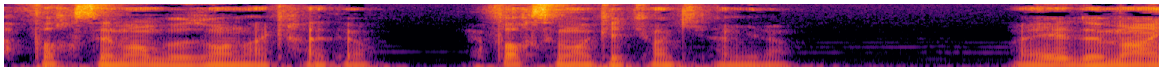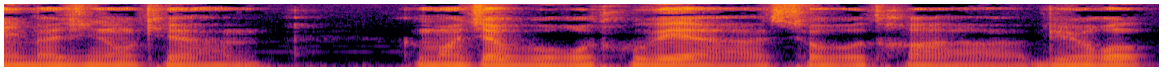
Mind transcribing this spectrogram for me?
a forcément besoin d'un créateur. Il y a forcément quelqu'un qui l'a mis là. Vous voyez, demain, imaginons que, euh, comment dire, vous retrouvez euh, sur votre euh, bureau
